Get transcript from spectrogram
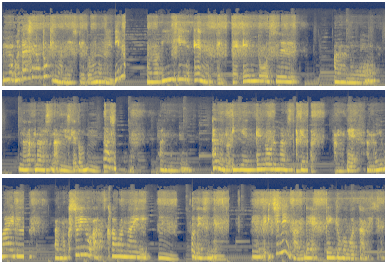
私の時なんですけども、うん今この EEN って言ってエンドースあのナナースなんですけども、うんはそのあのただの EN エンロールナースだけだったのであのいわゆるあの薬を扱わないうんそうですね。でで1年間で勉強が終わったんですよ。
